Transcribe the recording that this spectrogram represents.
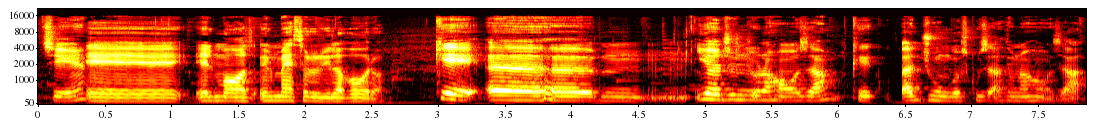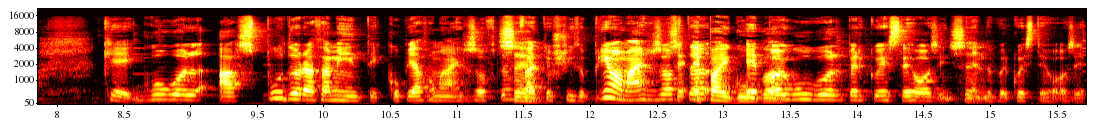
Sì. e, e il, mo- il metodo di lavoro. Che ehm, io aggiungo una cosa, che aggiungo, scusate, una cosa, che Google ha spudoratamente copiato Microsoft, Sì. infatti è uscito prima Microsoft Sì, e poi Google. e poi Google per queste cose, Sì. intendo per queste cose.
